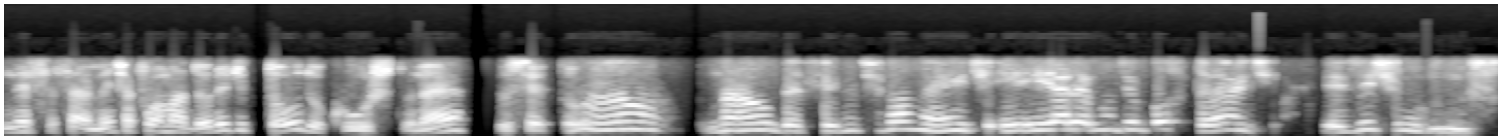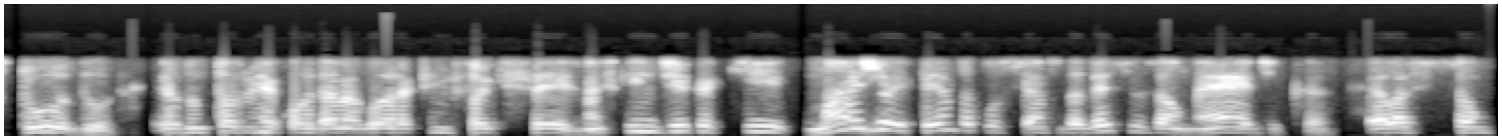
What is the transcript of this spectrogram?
necessariamente a formadora de todo o custo né, do setor. Não, não, definitivamente. E, e ela é muito importante. Existe um estudo, eu não estou me recordando agora quem foi que fez, mas que indica que mais de 80% da decisão médica elas são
